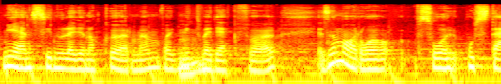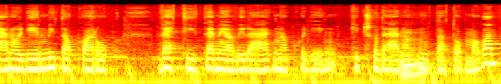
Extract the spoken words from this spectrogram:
milyen színű legyen a körmöm, vagy mm. mit vegyek föl, ez nem arról szól pusztán, hogy én mit akarok vetíteni a világnak, hogy én kicsodának mm. mutatom magam.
